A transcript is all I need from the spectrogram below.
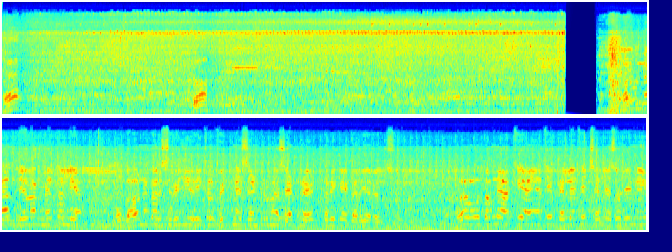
હે? તો? મારું નામ દેવાંગ મેતલિયા. હું ભાવનગર શ્રીજી વ્હીકલ ફિટનેસ સેન્ટરમાં સેન્ટર હેડ તરીકે કાર્યરત છું. હવે હું તમને આખી અહીંયાથી પહેલેથી છેલ્લે સુધીની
